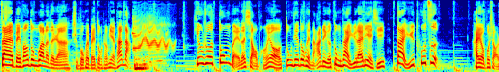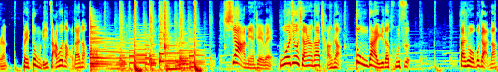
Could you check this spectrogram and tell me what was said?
在北方冻惯了的人是不会被冻成面瘫的。听说东北的小朋友冬天都会拿这个冻带鱼来练习带鱼突刺，还有不少人被冻梨砸过脑袋呢。下面这位，我就想让他尝尝冻带鱼的突刺，但是我不敢呢。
